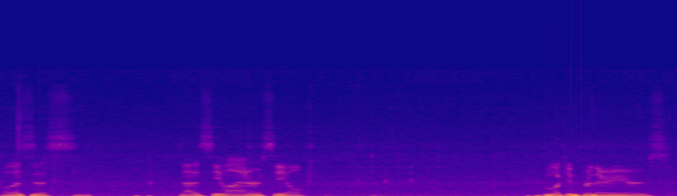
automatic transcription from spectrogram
Well, this? is—is that a sea lion or a seal? I'm looking for their ears.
